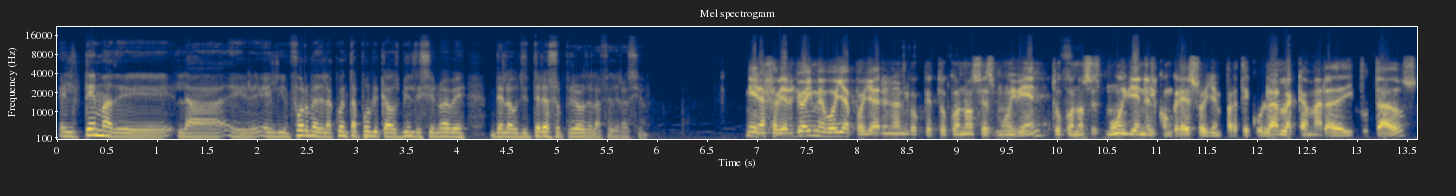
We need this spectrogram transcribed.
el tema de la, el, informe de la cuenta pública 2019 de la Auditoría Superior de la Federación. Mira, Javier, yo ahí me voy a apoyar en algo que tú conoces muy bien. Tú conoces muy bien el Congreso y en particular la Cámara de Diputados.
